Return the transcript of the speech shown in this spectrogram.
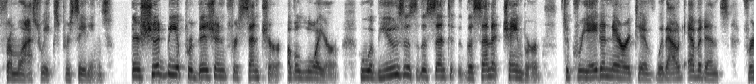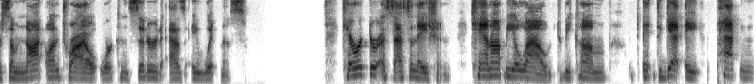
from last week's proceedings. There should be a provision for censure of a lawyer who abuses the, Senate, the Senate chamber to create a narrative without evidence for some not on trial or considered as a witness. Character assassination cannot be allowed to become to get a patent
